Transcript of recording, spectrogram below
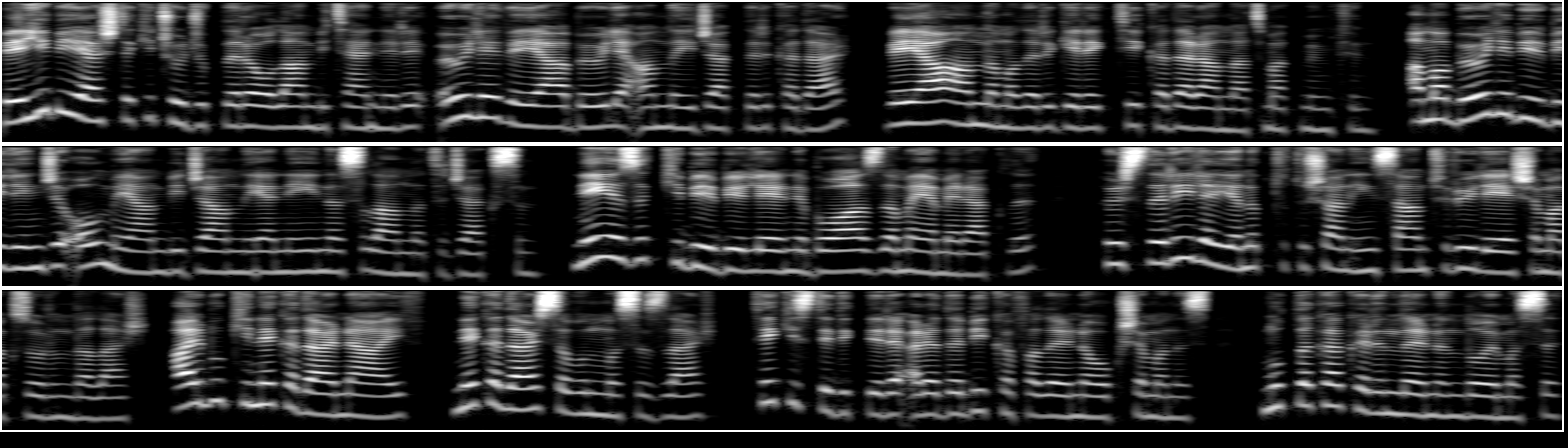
Belli bir yaştaki çocuklara olan bitenleri öyle veya böyle anlayacakları kadar veya anlamaları gerektiği kadar anlatmak mümkün. Ama böyle bir bilinci olmayan bir canlıya neyi nasıl anlatacaksın? Ne yazık ki birbirlerini boğazlamaya meraklı, hırslarıyla yanıp tutuşan insan türüyle yaşamak zorundalar. Halbuki ne kadar naif, ne kadar savunmasızlar, tek istedikleri arada bir kafalarını okşamanız, mutlaka karınlarının doyması,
